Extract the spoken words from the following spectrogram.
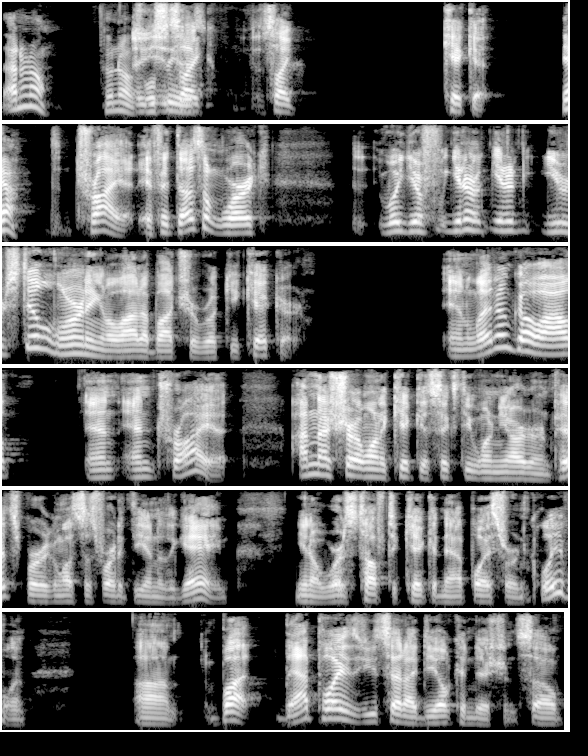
I don't know. Who knows? We'll it's see. Like it's like kick it. Yeah. Try it. If it doesn't work, well, you're you know you're you're still learning a lot about your rookie kicker, and let him go out and and try it. I'm not sure I want to kick a 61 yarder in Pittsburgh unless it's right at the end of the game, you know, where it's tough to kick in that place or in Cleveland. Um, but that place, you said, ideal conditions. So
